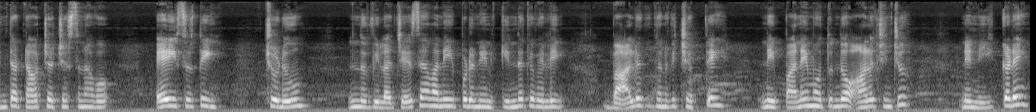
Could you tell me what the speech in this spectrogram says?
ఎంత టార్చర్ చేస్తున్నావో. ఏయ్ శృతి చూడు నువ్వు ఇలా చేసావని ఇప్పుడు నేను కిందకి వెళ్ళి బాలుకు కనుక చెప్తే నీ పనేమవుతుందో ఆలోచించు. నిన్ను ఇక్కడే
